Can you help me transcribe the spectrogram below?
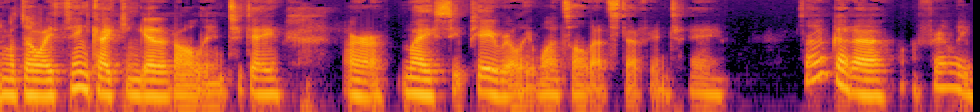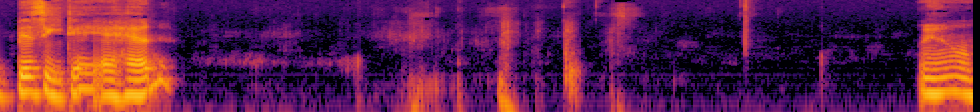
although I think I can get it all in today. Or my CPA really wants all that stuff in today. So I've got a, a fairly busy day ahead. Yeah.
